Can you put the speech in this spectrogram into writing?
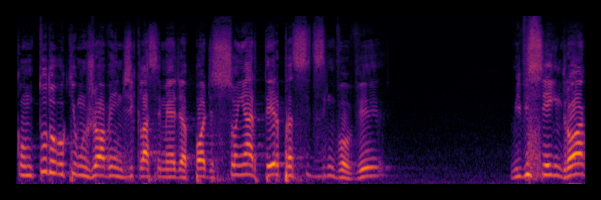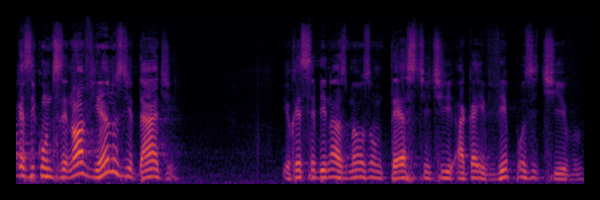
com tudo o que um jovem de classe média pode sonhar ter para se desenvolver. Me viciei em drogas e com 19 anos de idade, eu recebi nas mãos um teste de HIV positivo,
